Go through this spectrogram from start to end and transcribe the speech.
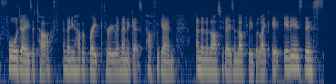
four days are tough. And then you have a breakthrough and then it gets tough again. And then the last few days are lovely. But like it, it is this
